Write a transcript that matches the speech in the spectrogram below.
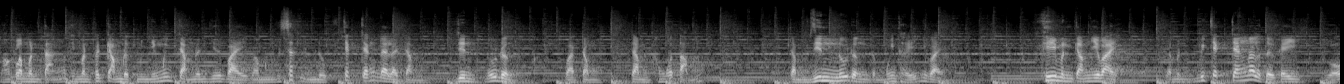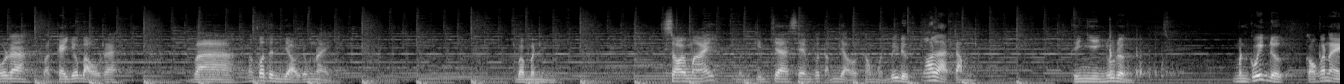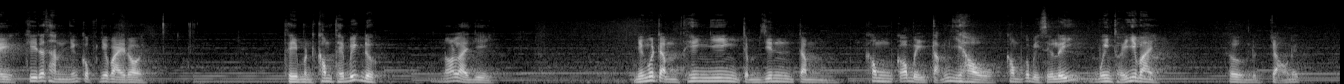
Hoặc là mình tặng thì mình phải cầm được những miếng trầm lên như vậy và mình phải xác định được chắc chắn đây là trầm zin núi rừng và trồng trầm không có tẩm. Trầm zin núi rừng, trầm nguyên thủy như vậy. Khi mình cầm như vậy là mình biết chắc chắn nó là từ cây gỗ ra và cây gió bầu ra và nó có tinh dầu trong này. Và mình soi máy, mình kiểm tra xem có tẩm dầu hay không, mình biết được nó là trầm. Thiên nhiên núi rừng mình có biết được, còn cái này khi đã thành những cục như vậy rồi, thì mình không thể biết được nó là gì. Những cái trầm thiên nhiên, trầm dinh, trầm không có bị tẩm dầu, không có bị xử lý, nguyên thủy như vậy, thường được chọn để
